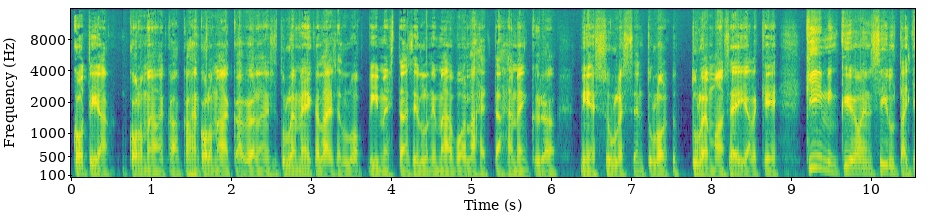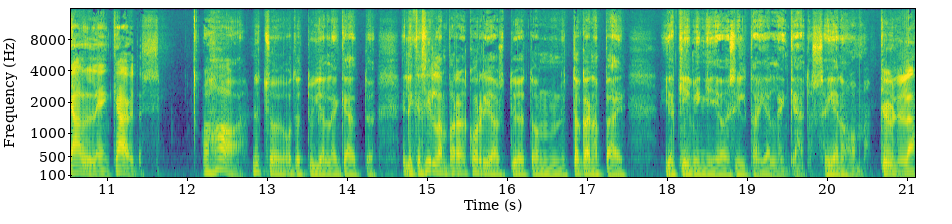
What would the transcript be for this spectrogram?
kotia kolme aikaa, kahden kolme aikaa yöllä, niin se tulee meikäläisen luo viimeistään silloin, niin mä voin lähettää Hämeenkyrön mies sulle sen tulo, tulemaan sen jälkeen. Kiiminkyoen silta jälleen käytössä. Ahaa, nyt se on otettu jälleen käyttöön. Eli sillan korjaustyöt on nyt takanapäin ja Kivingin ja silta on jälleen käytössä. Hieno homma. Kyllä.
